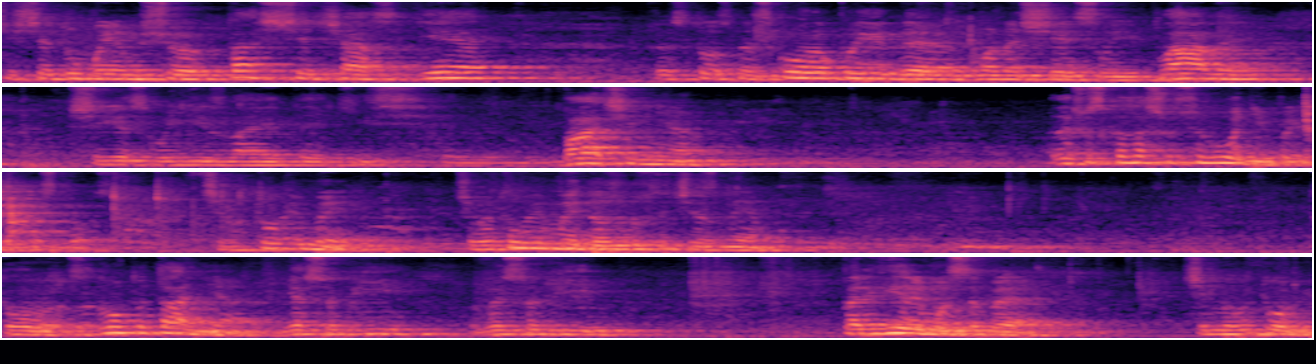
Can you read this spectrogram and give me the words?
Чи ще думаємо, що та ще час є, Христос не скоро прийде, в мене ще є свої плани, ще є свої, знаєте, якісь е, бачення. Але якщо сказати, що сьогодні прийде Христос, чи готові ми? Чи готові ми до зустрічі з Ним? То задамо питання, я собі, ви собі, перевіримо себе, чи ми готові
